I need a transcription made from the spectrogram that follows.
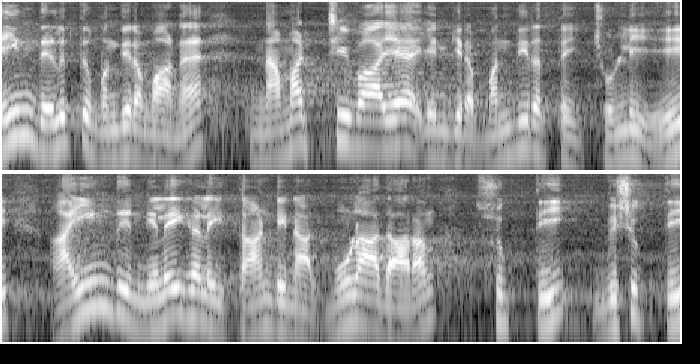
ஐந்தெழுத்து மந்திரமான நமச்சிவாய என்கிற மந்திரத்தை சொல்லி ஐந்து நிலைகளை தாண்டினால் மூலாதாரம் சுக்தி விஷுக்தி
